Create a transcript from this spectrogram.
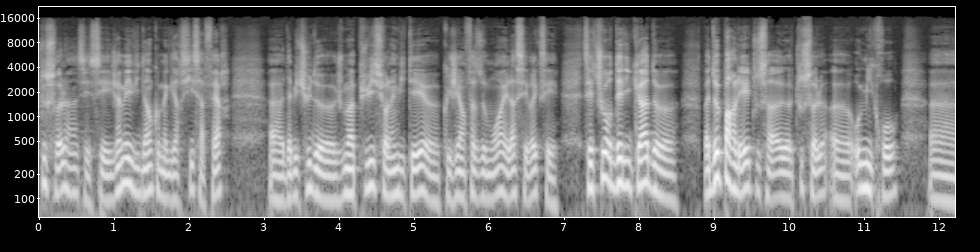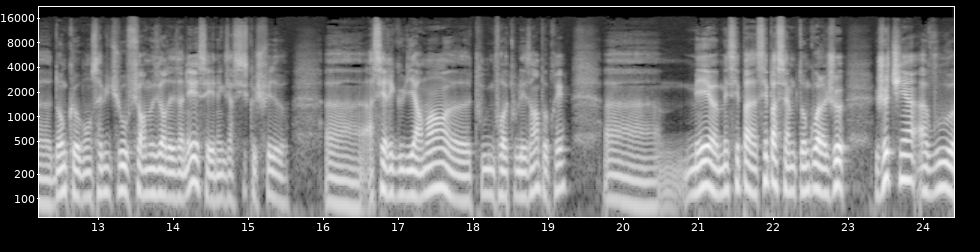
tout seul, hein, c'est jamais évident comme exercice à faire. D'habitude, je m'appuie sur l'invité que j'ai en face de moi, et là, c'est vrai que c'est toujours délicat de, bah, parler tout tout seul, au micro. donc, on s'habitue au fur et à mesure des années. C'est un exercice que je fais de, euh, assez régulièrement, euh, tout, une fois tous les ans à peu près. Euh, mais mais c'est pas c'est pas simple. Donc voilà, je je tiens à vous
